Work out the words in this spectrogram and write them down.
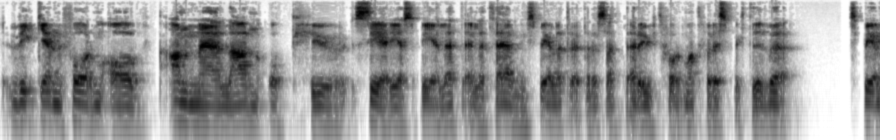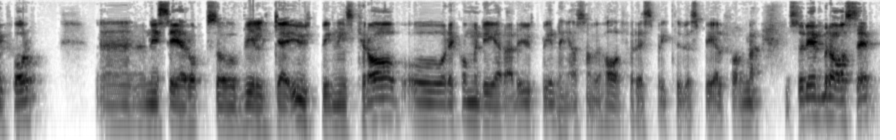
vilken form av anmälan och hur seriespelet eller tävlingsspelet rättare sagt är utformat för respektive spelform. Eh, ni ser också vilka utbildningskrav och rekommenderade utbildningar som vi har för respektive spelformer. Så det är ett bra sätt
